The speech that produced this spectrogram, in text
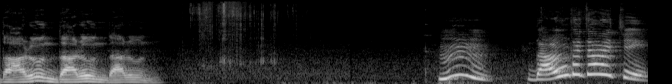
দারুণ দারুণ দারুণ। দারুণ খেতে হয়েছে।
